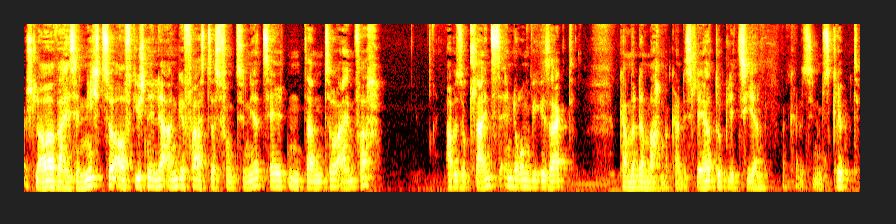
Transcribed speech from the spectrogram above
schlauerweise nicht so auf die Schnelle angefasst. Das funktioniert selten dann so einfach. Aber so Kleinständerungen, wie gesagt, kann man dann machen. Man kann das Layout duplizieren, man kann es in einem Skript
